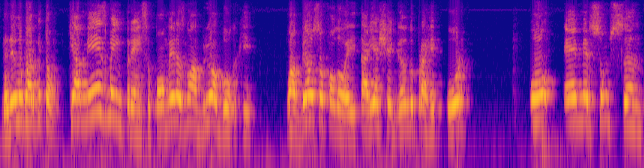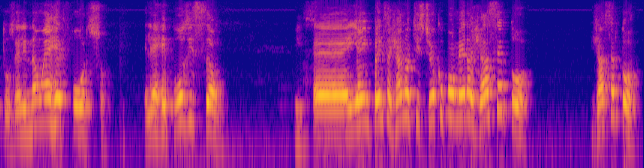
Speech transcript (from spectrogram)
Danilo Barbosa, então, que a mesma imprensa, o Palmeiras não abriu a boca, que o Abel só falou, ele estaria chegando para repor o Emerson Santos. Ele não é reforço, ele é reposição. É, e a imprensa já noticiou que o Palmeiras já acertou. Já acertou.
